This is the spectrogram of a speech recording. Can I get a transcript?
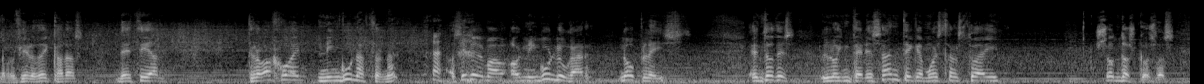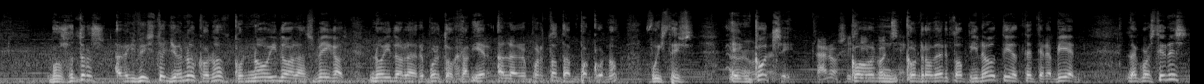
me refiero a décadas, decían trabajo en ninguna zona, así lo llamaba, o en ningún lugar, no place. Entonces, lo interesante que muestras tú ahí son dos cosas. Vosotros habéis visto, yo no conozco, no he ido a Las Vegas, no he ido al aeropuerto. Javier, al aeropuerto tampoco, ¿no? Fuisteis en coche. claro, sí, sí, con, en coche. con Roberto Pinotti, etcétera. Bien, la cuestión es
